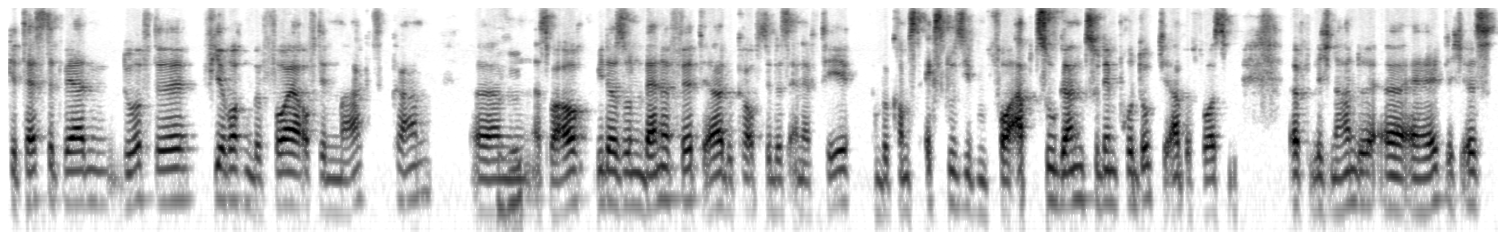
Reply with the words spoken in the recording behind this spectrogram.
getestet werden durfte, vier Wochen bevor er auf den Markt kam. Ähm, mhm. Das war auch wieder so ein Benefit. Ja, du kaufst dir das NFT und bekommst exklusiven Vorabzugang zu dem Produkt, ja, bevor es im öffentlichen Handel äh, erhältlich ist.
